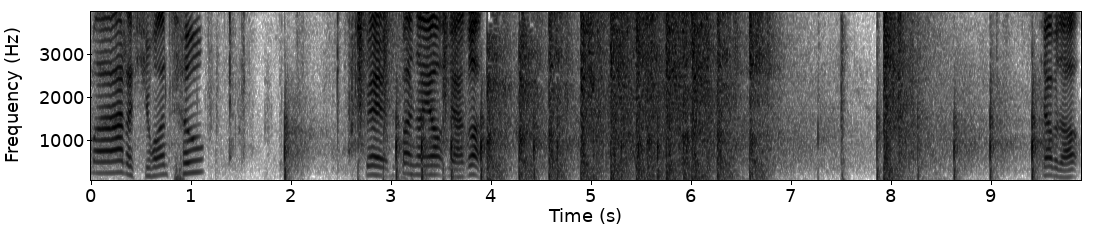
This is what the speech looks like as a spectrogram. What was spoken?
妈的，喜欢抽！对，半山腰两个，下不着，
